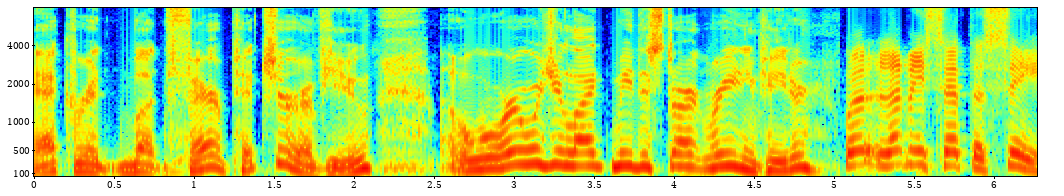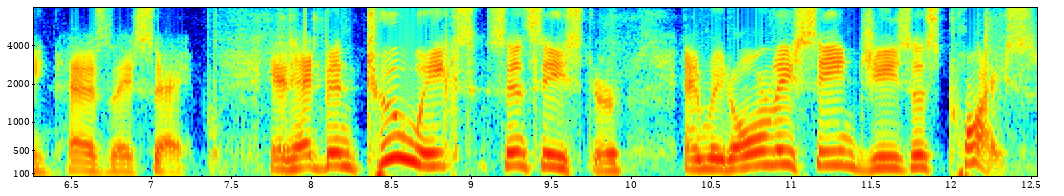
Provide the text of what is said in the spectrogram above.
accurate but fair picture of you. Where would you like me to start reading, Peter? Well, let me set the scene, as they say. It had been two weeks since Easter, and we'd only seen Jesus twice.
